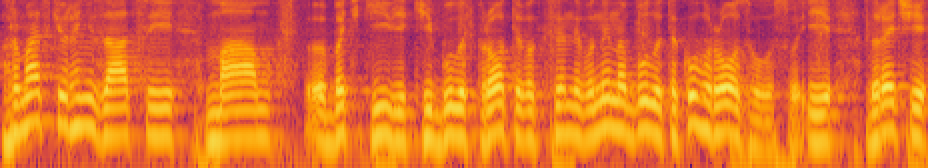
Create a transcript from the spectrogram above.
Громадські організації, мам, е, батьків, які були проти вакцини, вони набули такого розголосу. І, до речі,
